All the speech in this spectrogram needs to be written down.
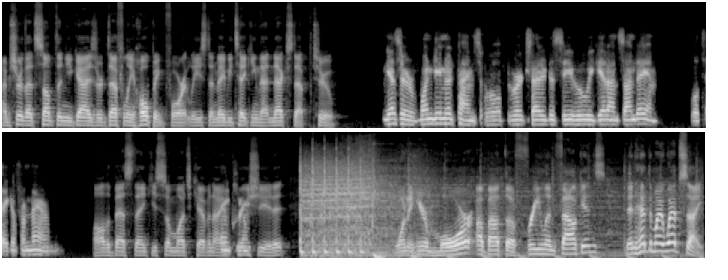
I'm sure that's something you guys are definitely hoping for, at least, and maybe taking that next step too. Yes, sir. One game at a time. So we'll, we're excited to see who we get on Sunday, and we'll take it from there. All the best. Thank you so much, Kevin. I Thank appreciate you. it. Want to hear more about the Freeland Falcons? Then head to my website,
